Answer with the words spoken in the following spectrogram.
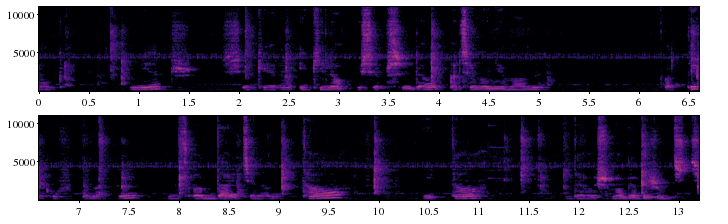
ok. Miecz, siekiera i kilof by się przydał. A czego nie mamy? Patyków nie mamy, więc oddajcie nam to i to. To już mogę wyrzucić.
